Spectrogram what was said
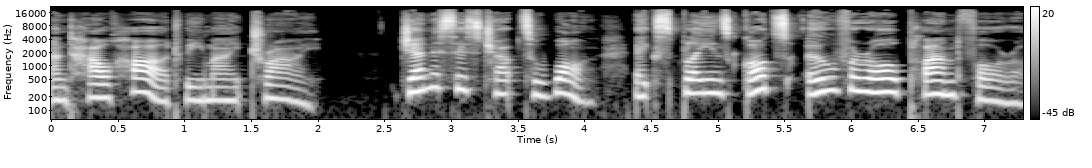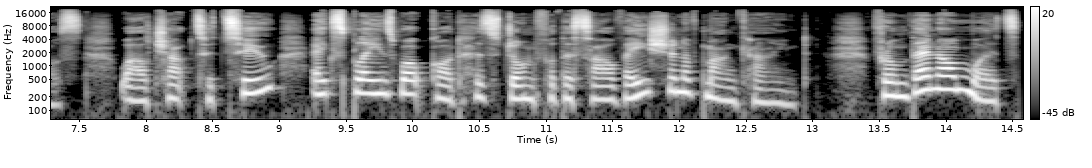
and how hard we might try. Genesis chapter 1 explains God's overall plan for us, while chapter 2 explains what God has done for the salvation of mankind. From then onwards,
